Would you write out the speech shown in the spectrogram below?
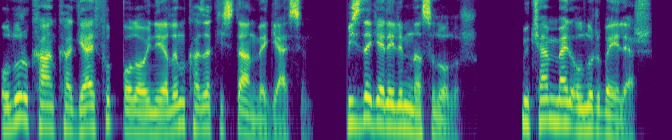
Olur kanka gel futbol oynayalım Kazakistan ve gelsin. Biz de gelelim nasıl olur? Mükemmel olur beyler.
